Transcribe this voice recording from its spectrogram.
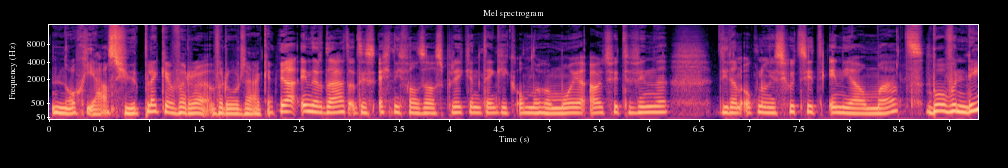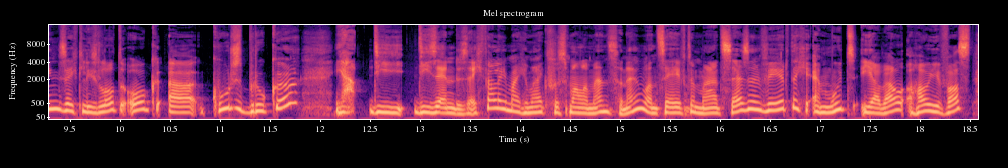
nog ja, schuurplekken ver, veroorzaken. Ja, inderdaad. Het is echt niet vanzelfsprekend, denk ik, om nog een mooie outfit te vinden die dan ook nog eens goed zit in jouw maat. Bovendien zegt Lieslot ook, uh, koersbroeken, ja, die, die zijn dus echt alleen maar gemaakt voor smalle mensen. Hè? Want zij heeft een maat 46 en moet, jawel, hou je vast,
